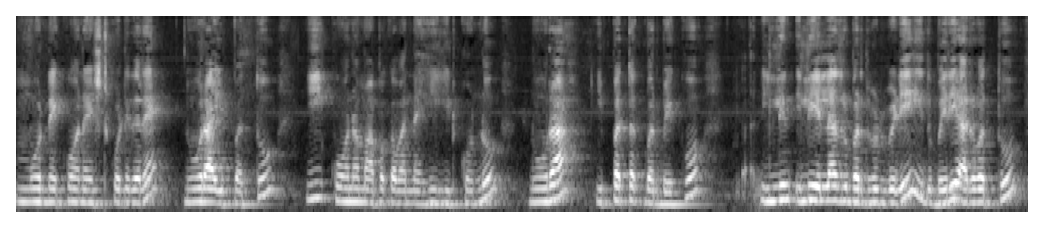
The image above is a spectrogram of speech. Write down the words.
ಮೂರನೇ ಕೋನ ಎಷ್ಟು ಕೊಟ್ಟಿದ್ದಾರೆ? ನೂರ ಇಪ್ಪತ್ತು. ಈ ಕೋನ ಮಾಪಕವನ್ನು ಹೀಗೆ ಇಟ್ಕೊಂಡು ನೂರ ಇಪ್ಪತ್ತಕ್ಕೆ ಬರಬೇಕು. ಇಲ್ಲಿ ಇಲ್ಲಿ ಎಲ್ಲಾದರೂ ಬರೆದು ಬಿಡಬೇಡಿ ಇದು ಬರೀ ಅರವತ್ತು,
